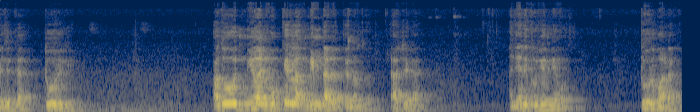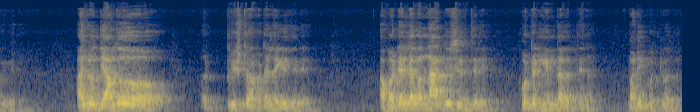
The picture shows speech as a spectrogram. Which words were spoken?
ಅದಕ್ಕೆ ಟೂರಿಗೆ ಅದು ನೀವು ಅಲ್ಲಿ ಹೋಗ್ತಿಲ್ಲ ನಿಮ್ದಾಗತ್ತೆ ಅನ್ನೋದು ಆ ಜಾಗ. ಅಲ್ಲಿ ಎಲ್ಲಿಗೆ ಹೋಗಿರಿ ನೀವು? ಟೂರ್ ಮಾಡೋಕ್ಕೆ ಹೋಗಿರಿ. ಅಲ್ಲಿ ಒಂದು ಯಾವುದೋ ತ್ರೀ ಸ್ಟಾರ್ ಹೋಟೆಲ್ನಾಗ ಇದ್ದೀರಿ. ಆ ಹೋಟೆಲ್ನಾಗ ಒಂದು ನಾಲ್ಕು ದಿವಸ ಇರ್ತೀರಿ. ಹೋಟೆಲ್ ನಿಮ್ದಾಗತ್ತೇನ? ಬಾಡಿಗೆ ಕೊಟ್ಟಿವಿ ಅಂದ್ರೆ.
